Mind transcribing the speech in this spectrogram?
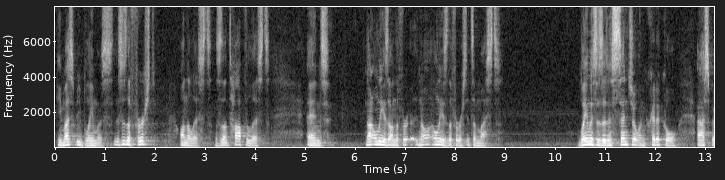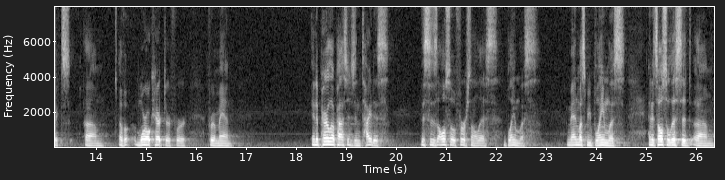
He must be blameless. This is the first on the list. This is on top of the list. And not only is on the fir- not only is the first, it's a must. Blameless is an essential and critical aspect um, of moral character for, for a man. In a parallel passage in Titus, this is also first on the list blameless. A man must be blameless. And it's also listed um,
